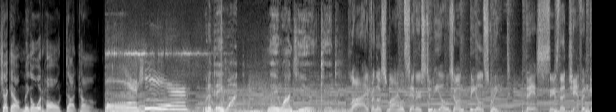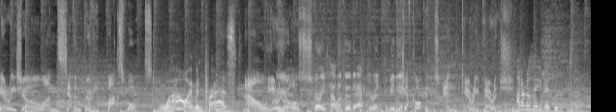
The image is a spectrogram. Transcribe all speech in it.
Check out minglewoodhall.com. They're here. What do they want? They want you, kid. Live from the Smile Center studios on Beale Street. This is the Geoff and Gary Show on 730 Fox Sports. Wow, I'm impressed. Now, here are your hosts, Very talented actor and comedian. Geoff Calkins and Gary Parrish. I don't know how you guys live with yourself.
